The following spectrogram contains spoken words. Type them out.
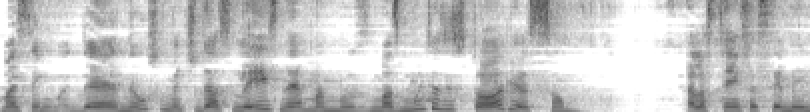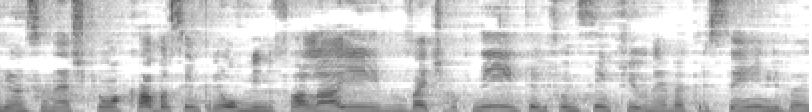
Mas é, não somente das leis, né? Mas, mas muitas histórias são elas têm essa semelhança, né? Acho que um acaba sempre ouvindo falar e vai tipo que nem telefone sem fio, né? Vai crescendo, vai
